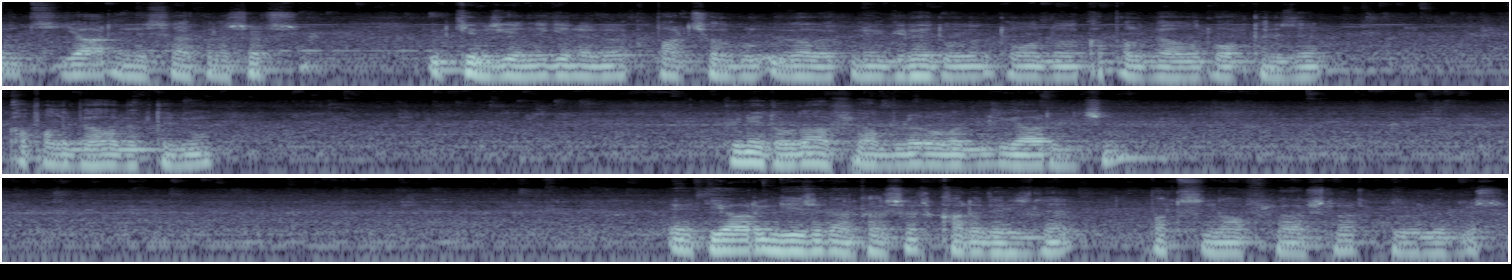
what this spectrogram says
Evet yarın ise arkadaşlar ülkemiz genelinde genel olarak parçalı bulutlu bir hava bekleniyor. Güneydoğu, Doğu'da kapalı bir hava, Doğu Akdeniz'de kapalı bir hava bekleniyor. Güneydoğu'da hafif yağmurlar olabilir yarın için. Evet yarın gece de arkadaşlar Karadeniz'de batısında hafif yağışlar görülebilir.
